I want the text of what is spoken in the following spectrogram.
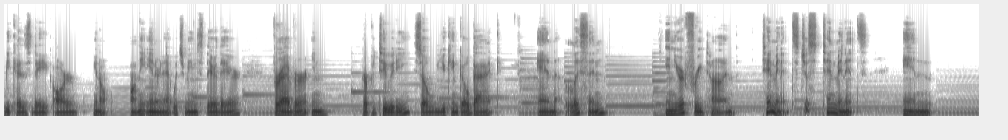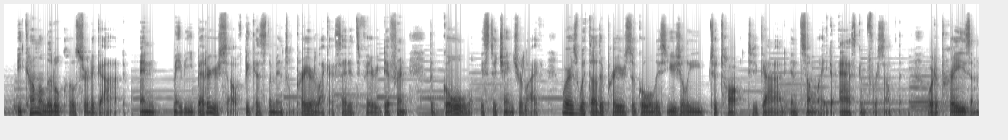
because they are, you know, on the internet, which means they're there forever in perpetuity. So you can go back and listen in your free time 10 minutes, just 10 minutes, and become a little closer to God and maybe better yourself because the mental prayer, like I said, it's very different. The goal is to change your life. Whereas with other prayers, the goal is usually to talk to God in some way, to ask Him for something, or to praise Him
